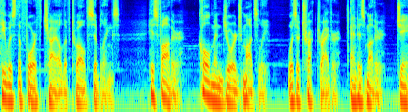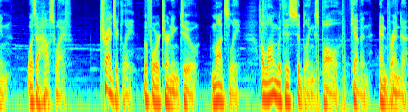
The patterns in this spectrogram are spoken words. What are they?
He was the fourth child of 12 siblings. His father, Coleman George Maudsley, was a truck driver, and his mother, Jane, was a housewife. Tragically, before turning two, Maudsley, along with his siblings Paul, Kevin, and Brenda,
